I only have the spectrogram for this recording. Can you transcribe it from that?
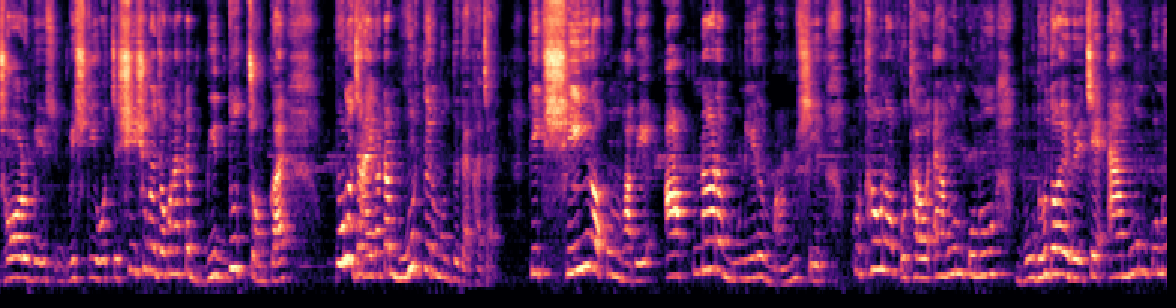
ঝড় বৃষ- বৃষ্টি হচ্ছে, সেই সময় যখন একটা বিদ্যুৎ চমকায়, পুরো জায়গাটা মুহূর্তের মধ্যে দেখা যায়। ঠিক সেই রকমভাবে আপনার মনের মানুষের কোথাও না কোথাও এমন কোনো বোধোদয় হয়েছে, এমন কোনো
